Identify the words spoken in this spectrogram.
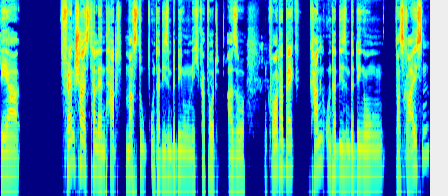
der Franchise-Talent hat, machst du unter diesen Bedingungen nicht kaputt. Also ein Quarterback kann unter diesen Bedingungen was reißen,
